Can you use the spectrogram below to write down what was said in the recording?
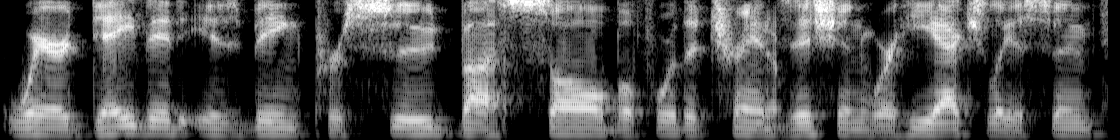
where David is being pursued by Saul before the transition, where he actually assumed.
